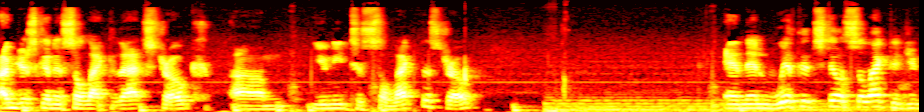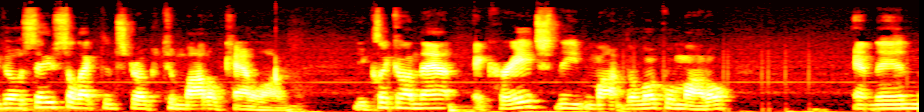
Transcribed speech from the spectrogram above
I'm just going to select that stroke. Um, you need to select the stroke and then with it still selected, you go Save Selected Stroke to Model Catalog. You click on that, it creates the, the local model, and then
